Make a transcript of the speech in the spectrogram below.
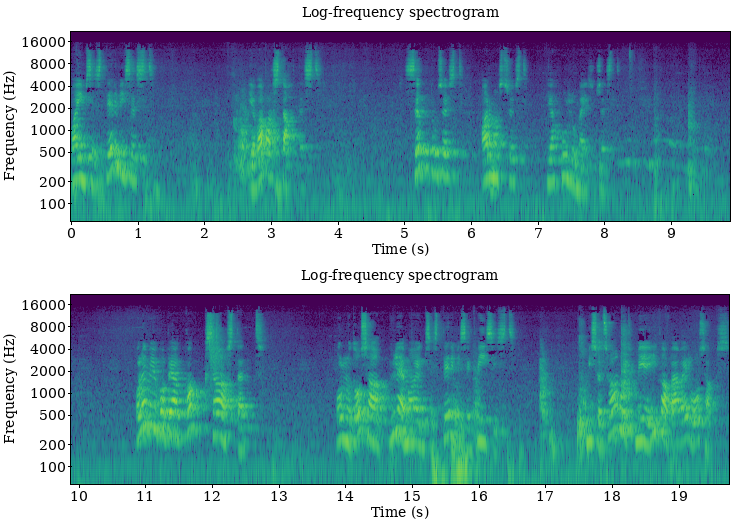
vaimsest tervisest ja vabast tahtest, sõprusest, armastusest ja hullumeelsusest. oleme juba pea kaks aastat olnud osa ülemaailmsest tervisekriisist, mis on saanud meie igapäevaelu osaks.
